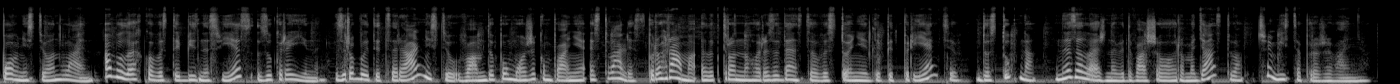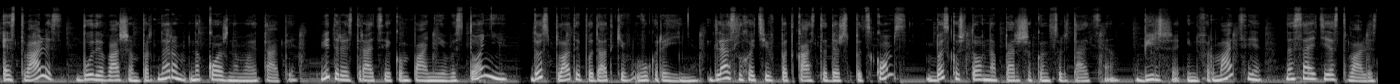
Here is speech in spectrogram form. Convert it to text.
повністю онлайн, або легко вести бізнес в ЄС з України. Зробити це реальністю вам допоможе компанія Естваліс. Програма електронного резидентства в Естонії для підприємців сервісів доступна незалежно від вашого громадянства чи місця проживання. Естваліс буде вашим партнером на кожному етапі від реєстрації компанії в Естонії до сплати податків в Україні. Для слухачів подкасту Держспецкомс безкоштовна перша консультація. Більше інформації на сайті Естваліс.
